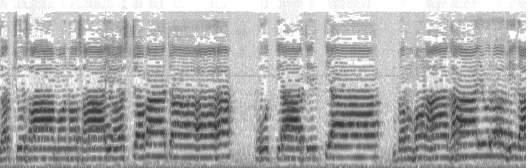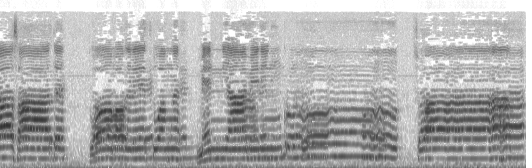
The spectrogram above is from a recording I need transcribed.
चक्षुषा मनसा वाचा पूत्याचित्या ब्रह्मणाघायुरभिदासात्। त्वमग्ने त्वम् मेन्यामिनिम् कृणु। स्वाहा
